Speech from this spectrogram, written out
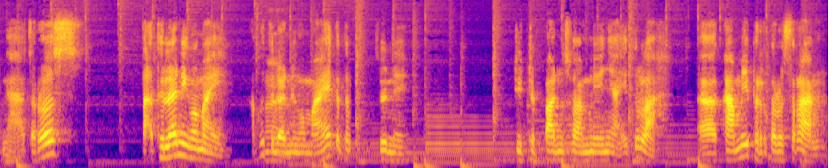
Nah, terus tak dolani ngomahe. Aku Hmm. dolani ngomahe ketemu bojone. Di depan suaminya itulah eh, kami berterus terang.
